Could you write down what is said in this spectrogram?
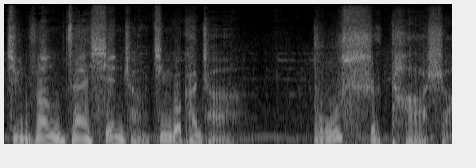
警方在现场经过勘查，不是他杀。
